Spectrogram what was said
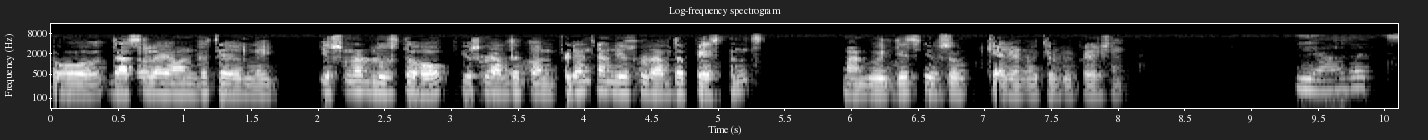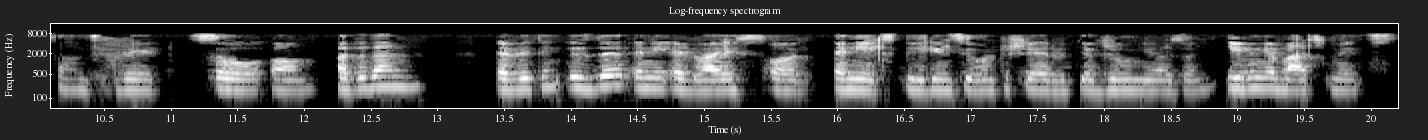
So that's all I want to say. Like you should not lose the hope. You should have the confidence and you should have the patience. And with this, you should carry on with your preparation. Yeah, that sounds great. So, um, other than everything, is there any advice or any experience you want to share with your juniors and even your batchmates?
